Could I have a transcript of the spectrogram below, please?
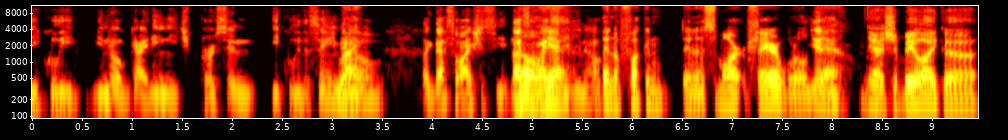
equally, you know, guiding each person equally the same, you Right. know? Like that's how I should see it. That's No, how I yeah. see it, you know. in a fucking in a smart fair world. Yeah. Yeah. Yeah, it should be like uh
